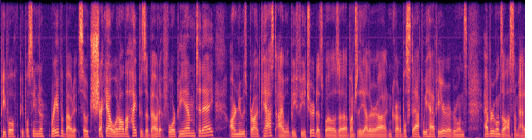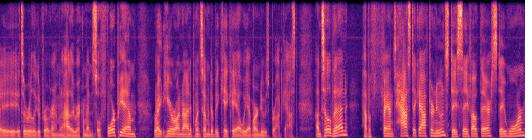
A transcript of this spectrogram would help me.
people people seem to rave about it. So check out what all the hype is about at 4 p.m. today. Our news broadcast, I will be featured as well as a bunch of the other uh, incredible staff we have here. Everyone's everyone's awesome at it. It- It's a really good program, and I highly recommend it. So 4 p.m. right here on 90.7 WKKL, we have our news broadcast. Until then. Have a fantastic afternoon. Stay safe out there. Stay warm.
